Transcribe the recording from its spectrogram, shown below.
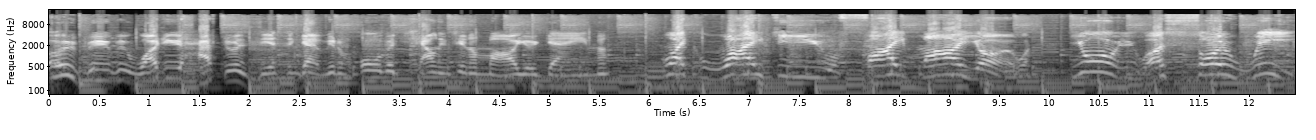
Oh, Boo, why do you have to resist and get rid of all the challenge in a Mario game? Like, why do you fight Mario? You are so weak.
